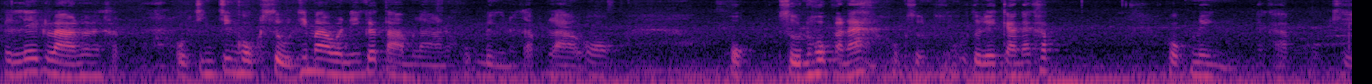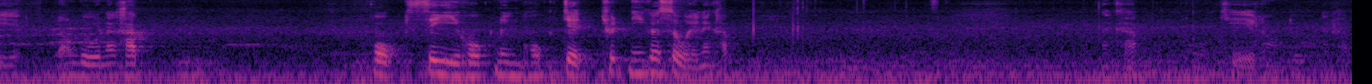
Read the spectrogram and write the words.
เป็นเลขลาวแล้วนะครับ6จริง ๆ 60 ที่มาวันนี้ก็ตามลาวนะ61 นะครับลาวออก 606อะนะ606ตัวเดียวกันนะครับ 61 นะครับ โอเค ลองดูนะครับ 64 61 67 ชุดนี้ก็สวยนะครับ เค ลองดูนะครับ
